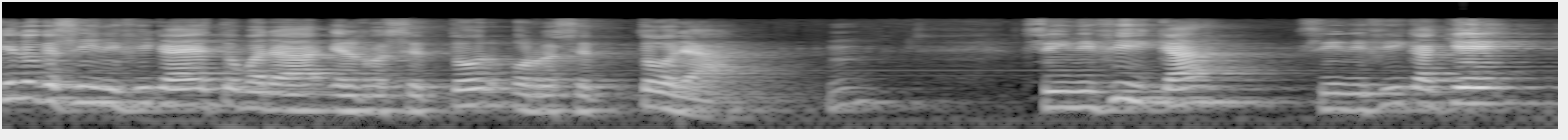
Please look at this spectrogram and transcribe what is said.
¿Qué es lo que significa esto para el receptor o receptora? ¿Mm? Significa, significa que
